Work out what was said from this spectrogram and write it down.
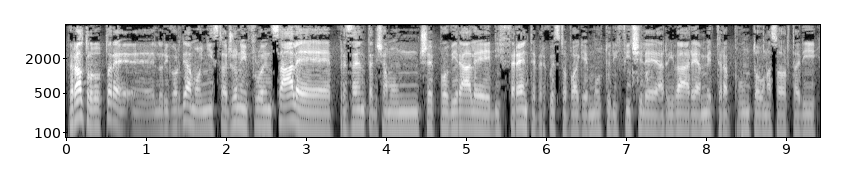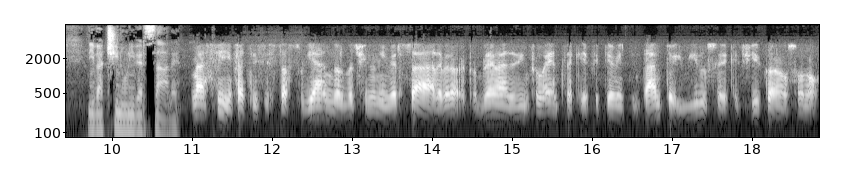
Peraltro, dottore, eh, lo ricordiamo, ogni stagione influenzale presenta diciamo, un ceppo virale differente, per questo poi che è molto difficile arrivare a mettere a punto una sorta di, di vaccino universale. Ma sì, infatti si sta studiando il vaccino universale, però il problema dell'influenza è che effettivamente intanto i virus che circolano sono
